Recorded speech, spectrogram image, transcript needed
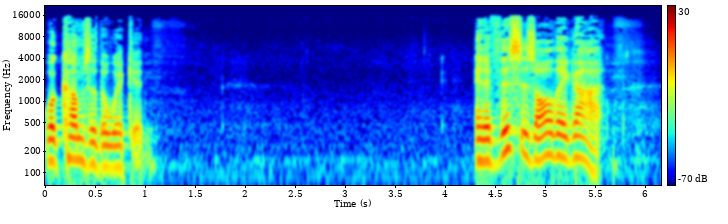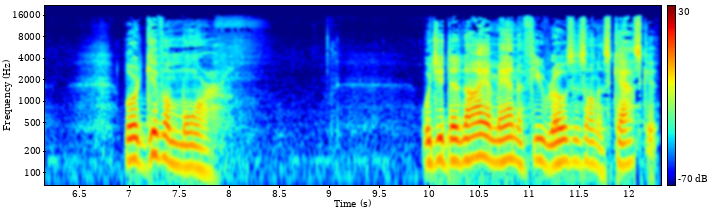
what comes of the wicked. And if this is all they got, Lord, give them more. Would you deny a man a few roses on his casket?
